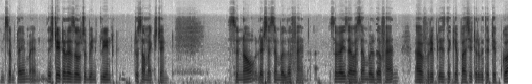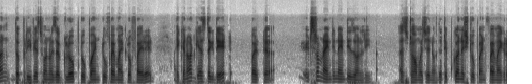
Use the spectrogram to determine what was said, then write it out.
in some time and the stator has also been cleaned to some extent. So now let's assemble the fan. So guys I've assembled the fan. I've replaced the capacitor with a Tibcon the previous one was a Globe 2.25 microfarad. I cannot guess the date but uh, it's from 1990s only as to how much I know. The Tibcon is 2.5 micro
